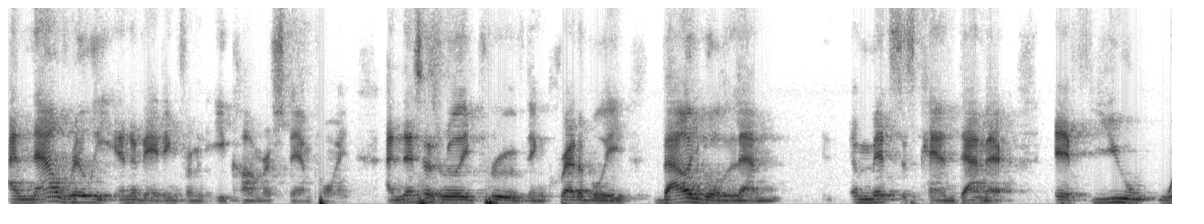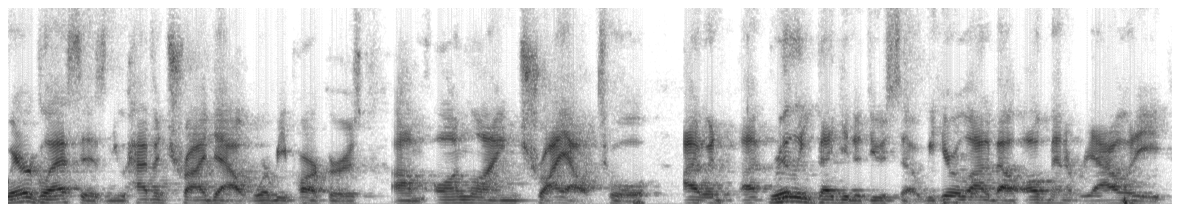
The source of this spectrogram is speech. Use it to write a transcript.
and now really innovating from an e commerce standpoint. And this has really proved incredibly valuable to them amidst this pandemic, if you wear glasses and you haven't tried out Warby Parker's um, online tryout tool, I would uh, really beg you to do so. We hear a lot about augmented reality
